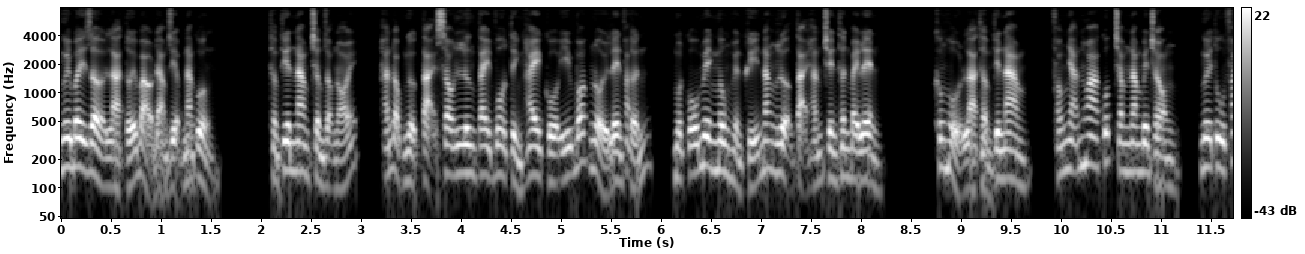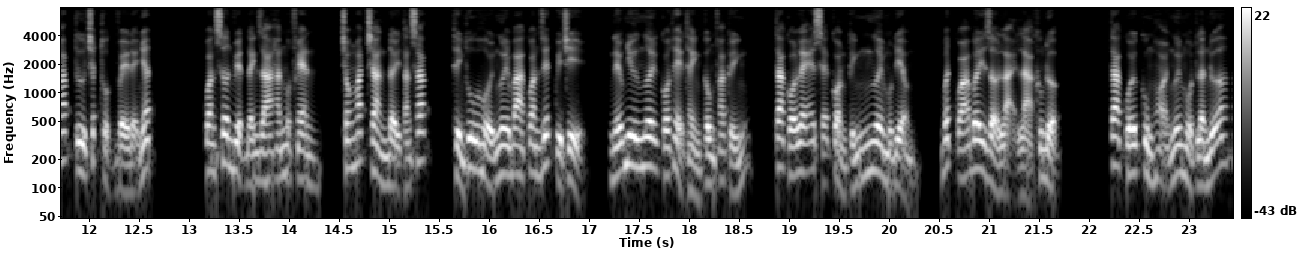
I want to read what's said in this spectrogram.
Ngươi bây giờ là tới bảo đảm diệp nam cuồng. Thẩm thiên nam trầm giọng nói, hắn đọc ngược tại sau lưng tay vô tình hay cố ý bóp nổi lên phát ấn, một cố mênh mông huyền khí năng lượng tại hắn trên thân bay lên. Không hổ là thẩm thiên nam, phóng nhãn hoa quốc trăm năm bên trong, ngươi tu pháp tư chất thuộc về đệ nhất. Quan sơn việt đánh giá hắn một phen, trong mắt tràn đầy tán sắc, thỉnh thu hồi ngươi ba quan giết quỷ chỉ nếu như ngươi có thể thành công phá kính ta có lẽ sẽ còn kính ngươi một điểm bất quá bây giờ lại là không được. Ta cuối cùng hỏi ngươi một lần nữa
